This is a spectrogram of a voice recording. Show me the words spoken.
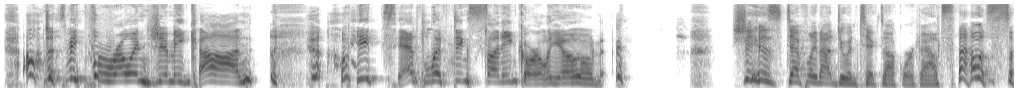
I'll just be throwing Jimmy Caan. I'll be deadlifting Sonny Corleone. She is definitely not doing TikTok workouts. That was so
